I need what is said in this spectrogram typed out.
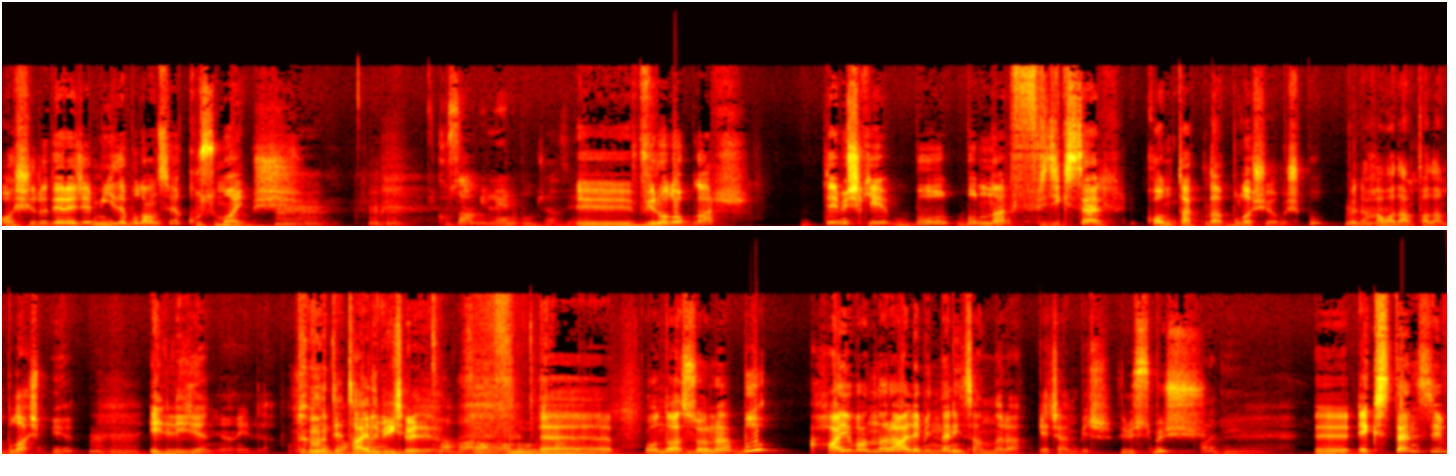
aşırı derece mide bulantısı ve kusmaymış. Kusan birilerini bulacağız yani. E, virologlar demiş ki bu bunlar fiziksel kontakla bulaşıyormuş bu. Böyle havadan falan bulaşmıyor. Elleyeceksin yani illa. Detaylı bilgi veriyorum. Tamam. Ee, ondan sonra bu hayvanlar aleminden insanlara geçen bir virüsmüş. Hadi. Ee, extensive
